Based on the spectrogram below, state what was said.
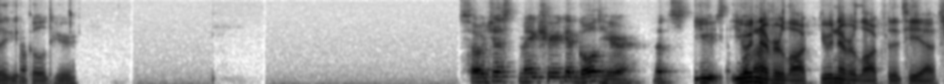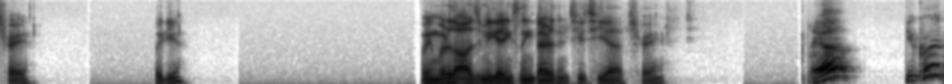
I get gold here. So just make sure you get gold here. That's You you would enough. never lock. You would never lock for the TFs, right? Would you? I mean, what are the odds of me getting something better than two TFs, right? yeah. You could.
